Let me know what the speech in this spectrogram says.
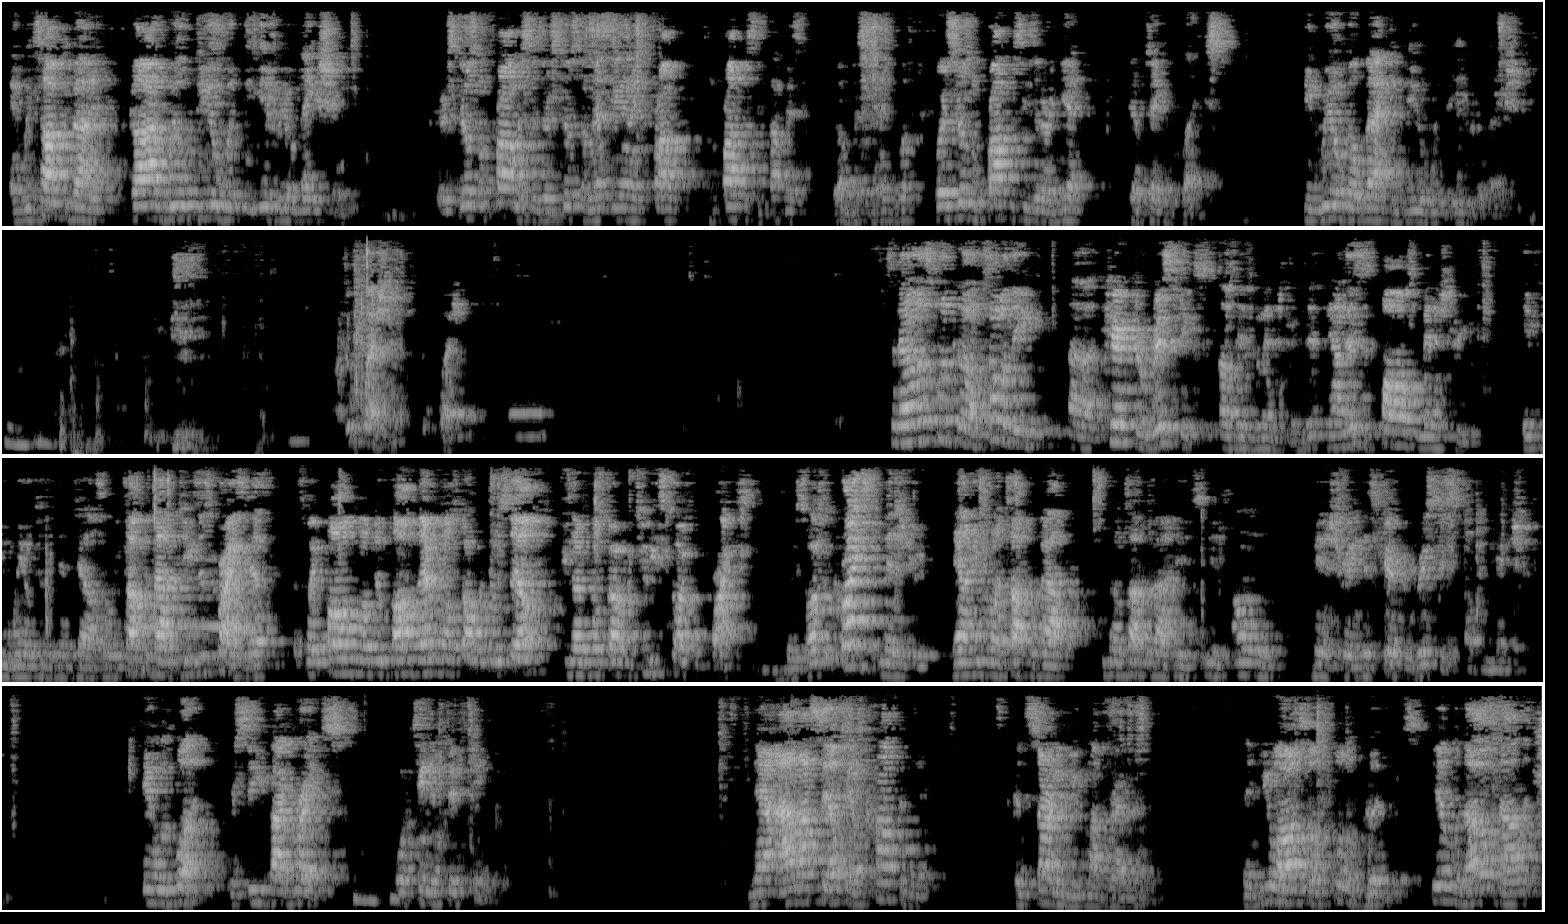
And we talked about it. God will deal with the Israel nation. There's still some promises. There's still some messianic pro- some prophecies, not messianic, but there's still some prophecies that are yet to have taken place. He will go back and deal with the Israel nation. Mm-hmm. Good question. Good question. So now let's look at some of the uh, characteristics of his ministry. Now this is Paul's ministry, if you will, to the Gentiles. So we talked about Jesus Christ. That's, that's what Paul's going to do. Paul's never going to start with himself. He's never going to start with you. He starts with Christ. So he starts with Christ's ministry. Now he's going to talk about he's going to talk about his, his own ministry and his characteristics of the ministry. It was what? Received by grace. 14 and 15. Now I myself am confident concerning you, my brethren, that you are also full of goodness, filled with all knowledge,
